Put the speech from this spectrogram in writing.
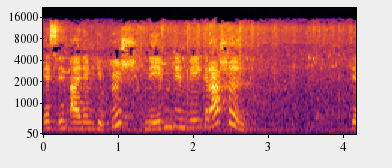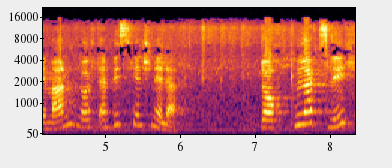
es in einem Gebüsch neben dem Weg rascheln. Der Mann läuft ein bisschen schneller. Doch plötzlich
